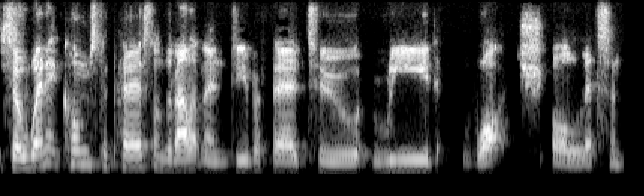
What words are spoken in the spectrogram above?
so when it comes to personal development, do you prefer to read, watch, or listen?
